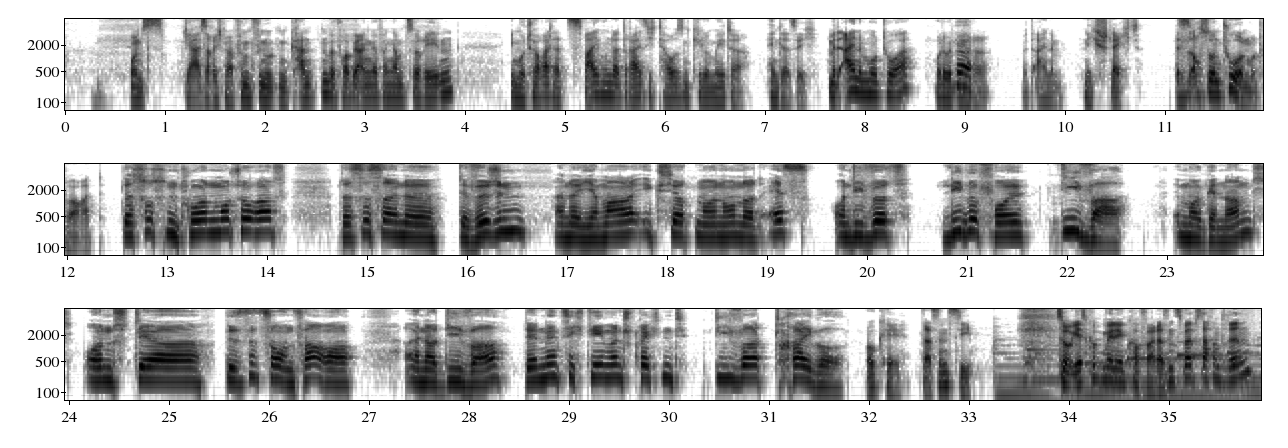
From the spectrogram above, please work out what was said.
uns, ja, sag ich mal, fünf Minuten kannten, bevor wir angefangen haben zu reden. Ihr Motorrad hat 230.000 Kilometer hinter sich. Mit einem Motor oder mit Ja. mehreren? Mit einem. Nicht schlecht. Es ist auch so ein Tourenmotorrad. Das ist ein Tourenmotorrad. Das ist eine Division, eine Yamaha XJ900S und die wird liebevoll Diva immer genannt. Und der Besitzer und Fahrer einer Diva, der nennt sich dementsprechend Diva Treiber. Okay, das sind Sie. So, jetzt gucken wir in den Koffer. Da sind zwölf Sachen drin.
